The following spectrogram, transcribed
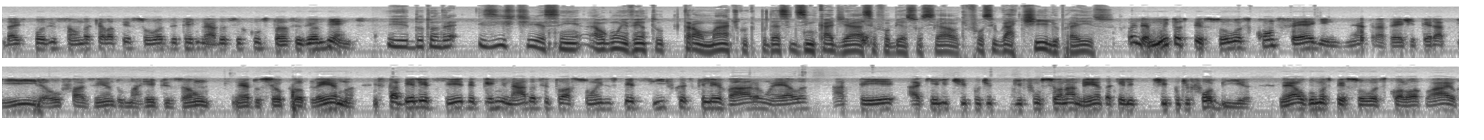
da exposição daquela pessoa a determinadas circunstâncias e ambientes. E, doutor André, Existe, assim, algum evento traumático que pudesse desencadear essa fobia social, que fosse o gatilho para isso? Olha, muitas pessoas conseguem, né, através de terapia ou fazendo uma revisão né, do seu problema, estabelecer determinadas situações específicas que levaram ela a ter aquele tipo de, de funcionamento, aquele tipo de fobia. Né? Algumas pessoas colocam, ah, eu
